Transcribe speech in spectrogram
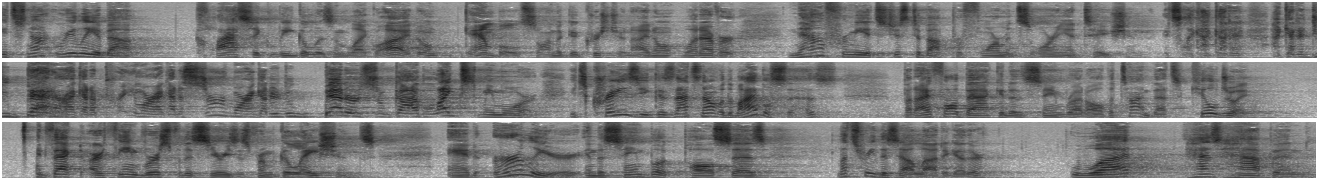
it's not really about classic legalism like, well, I don't gamble, so I'm a good Christian. I don't whatever. Now for me, it's just about performance orientation. It's like I gotta, I gotta do better, I gotta pray more, I gotta serve more, I gotta do better so God likes me more. It's crazy because that's not what the Bible says. But I fall back into the same rut all the time. That's a killjoy. In fact, our theme verse for this series is from Galatians. And earlier in the same book, Paul says, Let's read this out loud together. What has happened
